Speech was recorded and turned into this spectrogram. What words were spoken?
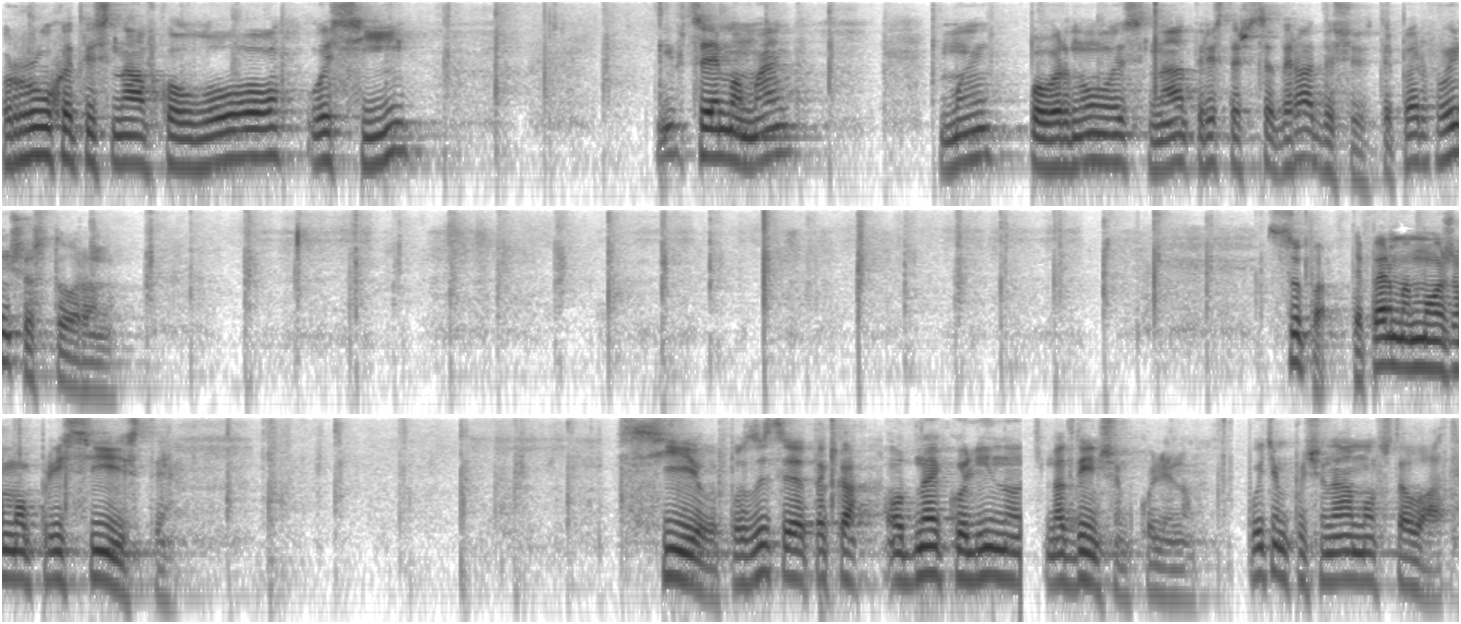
рухатись навколо осі. І в цей момент ми повернулись на 360 градусів. Тепер в іншу сторону. Супер. Тепер ми можемо присісти. Сіли. Позиція така одне коліно над іншим коліном. Потім починаємо вставати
